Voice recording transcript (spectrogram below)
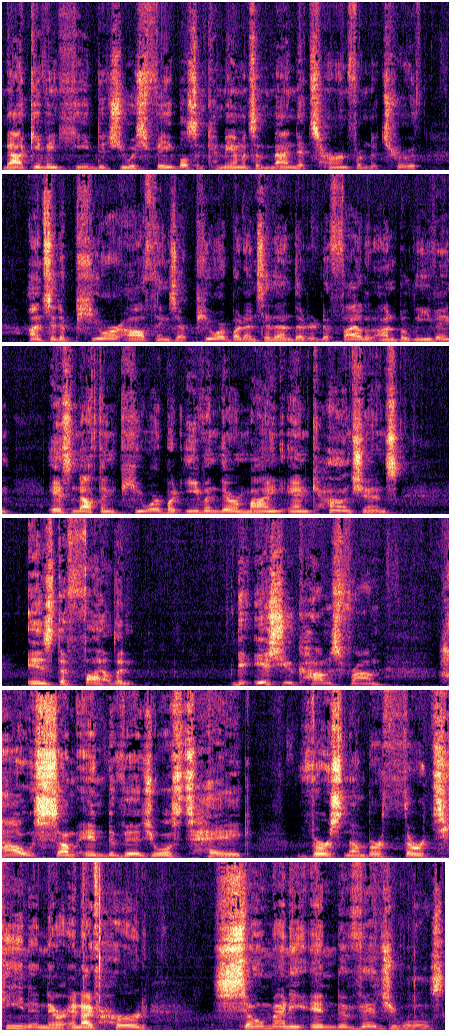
not giving heed to Jewish fables and commandments of men that turn from the truth Unto the pure all things are pure, but unto them that are defiled and unbelieving is nothing pure, but even their mind and conscience is defiled. And the issue comes from how some individuals take verse number 13 in there. And I've heard so many individuals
